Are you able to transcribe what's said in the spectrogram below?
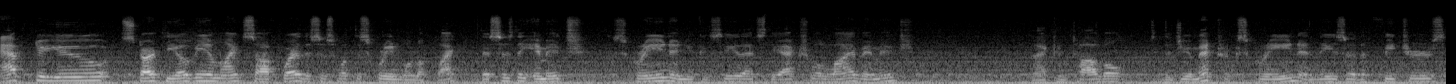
After you start the OVM Lite software, this is what the screen will look like. This is the image screen, and you can see that's the actual live image. I can toggle to the geometric screen, and these are the features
